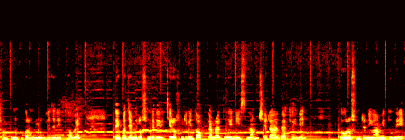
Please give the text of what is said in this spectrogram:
সম্পূর্ণ উপকরণগুলো ভেজে নিতে হবে। তো এরপর যে আমি রসুনটা দিয়ে দিচ্ছি, রসুনটা কিন্তু অফ ক্যামেরা ধুয়ে নিয়েছিলাম, সেটা আর দেখাইনি। তো রসুনটা নিয়ে আমি দু মিনিট,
